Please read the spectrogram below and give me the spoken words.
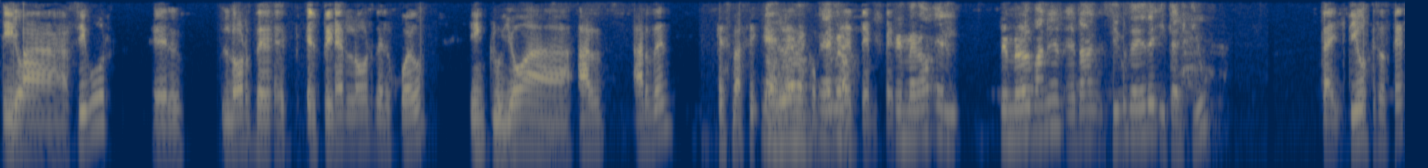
y a Sigurd, el lord de, el primer lord del juego, incluyó a Ar- Arden, que es, No, es la no, recompensa eh, bueno, de Tempest. Primero el, primero el banner eran Sigurd Deire y Tailtiu. tío, esos tres.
